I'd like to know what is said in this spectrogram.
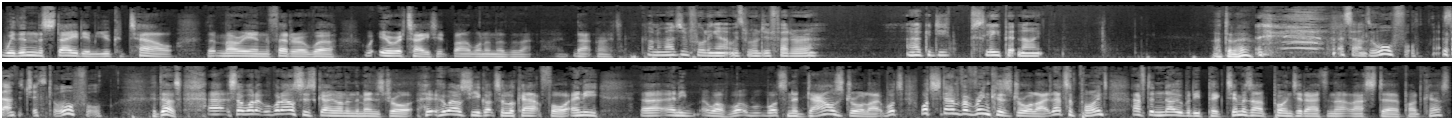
within the stadium, you could tell that Murray and Federer were, were irritated by one another that night. That night. Can't imagine falling out with Roger Federer. How could you sleep at night? I don't know. That sounds awful. That sounds just awful. It does. Uh, so, what what else is going on in the men's draw? Who, who else have you got to look out for? Any uh, any well, what, what's Nadal's draw like? What's what's Stan Wawrinka's draw like? That's a point. After nobody picked him, as I pointed out in that last uh, podcast.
